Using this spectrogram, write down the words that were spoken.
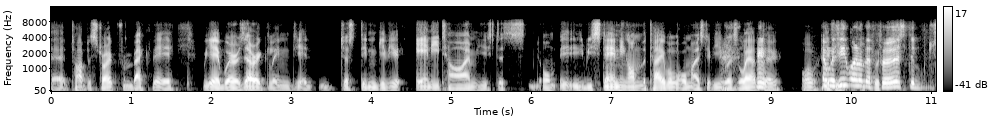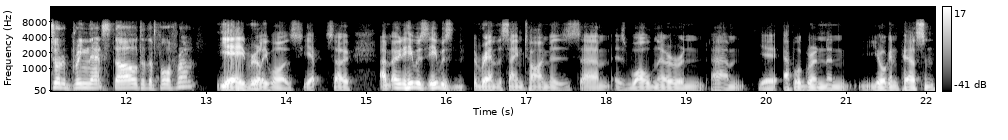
uh, type of stroke from back there. Yeah, whereas Erik Lindh yeah, just didn't give you any time. He used to he'd be standing on the table almost if he was allowed to. Or and was he, he one of the could. first to sort of bring that style to the forefront? Yeah, he really was. Yep. So, um, I mean, he was he was around the same time as um, as Waldner and um, yeah, Appelgren and Jorgen Persson.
